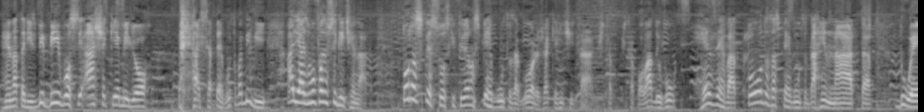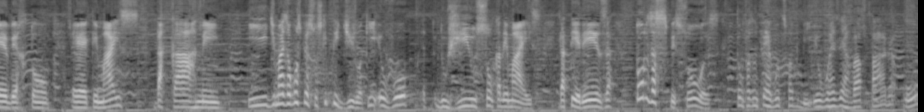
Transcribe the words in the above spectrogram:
A Renata diz: Bibi, você acha que é melhor? Essa é a pergunta para Bibi. Aliás, eu vou fazer o seguinte, Renata. Todas as pessoas que fizeram as perguntas agora, já que a gente está extrapolado, eu vou reservar todas as perguntas da Renata, do Everton, é, quem mais? Da Carmen e de mais algumas pessoas que pediram aqui. Eu vou é, do Gilson, cadê mais? Da Tereza. Todas essas pessoas estão fazendo perguntas para a Bibi. Eu vou reservar para o,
